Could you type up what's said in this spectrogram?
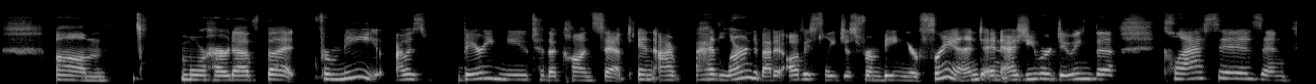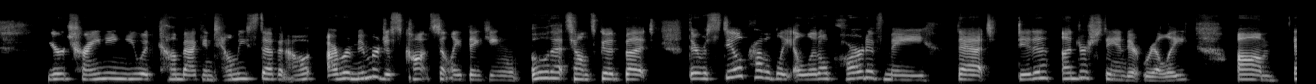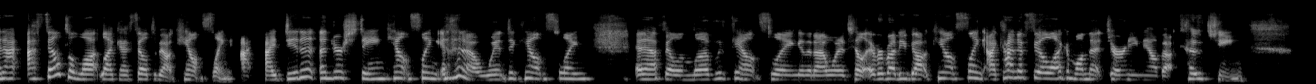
um more heard of, but for me, I was very new to the concept and I, I, had learned about it obviously just from being your friend and as you were doing the classes and your training, you would come back and tell me stuff. And I, I remember just constantly thinking, oh, that sounds good. But there was still probably a little part of me that didn't understand it really. Um, and I, I, felt a lot like I felt about counseling. I, I, didn't understand counseling. And then I went to counseling and I fell in love with counseling. And then I want to tell everybody about counseling. I kind of feel like I'm on that journey now about coaching.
